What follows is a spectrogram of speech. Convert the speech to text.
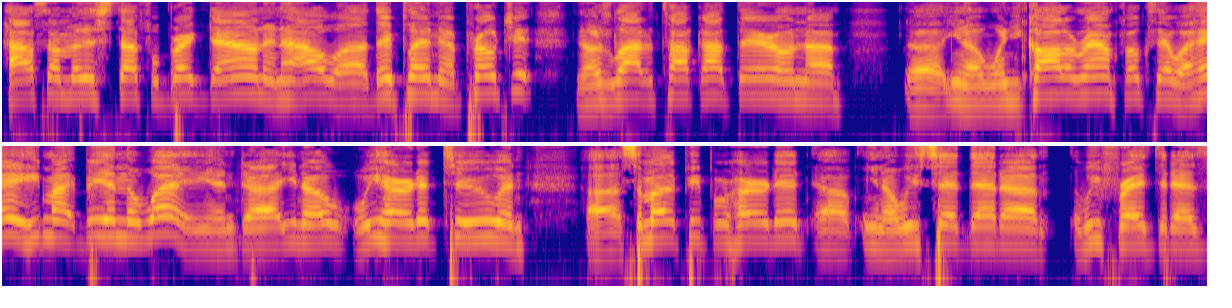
how some of this stuff will break down and how uh, they plan to approach it. You know, there's a lot of talk out there on, uh, uh, you know, when you call around, folks say, well, hey, he might be in the way. And, uh, you know, we heard it too. And uh, some other people heard it. Uh, you know, we said that we phrased it as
